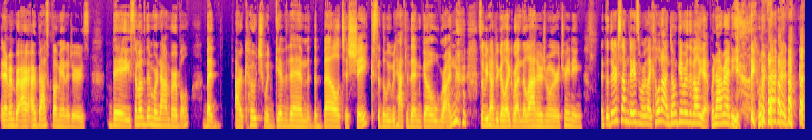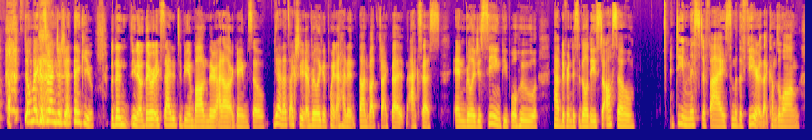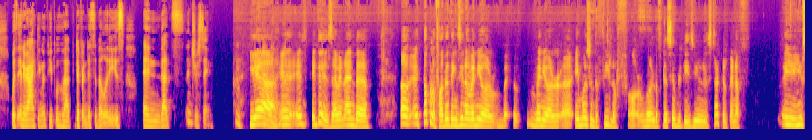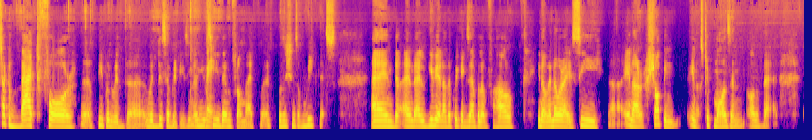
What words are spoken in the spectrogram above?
And I remember our, our basketball managers, they, some of them were nonverbal, but our coach would give them the bell to shake so that we would have to then go run. so we'd have to go like run the ladders when we were training. And so there are some days where we're like, hold on, don't give her the bell yet. We're not ready. like, we're not ready. don't make us run just yet. Thank you. But then, you know, they were excited to be involved and they're at all our games. So yeah, that's actually a really good point. I hadn't thought about the fact that access and really just seeing people who have different disabilities to also demystify some of the fear that comes along with interacting with people who have different disabilities. And that's interesting. Hmm. Yeah, it, it is. I mean, and uh, uh, a couple of other things. You know, when you're when you're uh, immersed in the field of or world of disabilities, you start to kind of you, you start to bat for uh, people with uh, with disabilities. You know, you Right. see them from at uh, positions of weakness, and and I'll give you another quick example of how, you know, whenever I see uh, in our shopping, you know, strip malls and all of that,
